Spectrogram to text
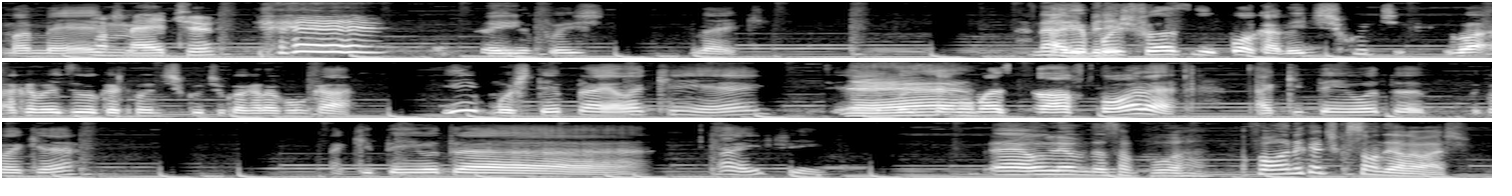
Uma média. Uma média. Aí depois. Moleque. Não, aí depois foi assim, pô, acabei de discutir. Igual a de Lucas quando discutiu com a Carol com K. Ih, mostrei pra ela quem é. É. Depois que mais lá fora, aqui tem outra. Como é que é? Aqui tem outra. Ah, enfim. É, eu lembro dessa porra. Foi a única discussão dela, eu acho.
